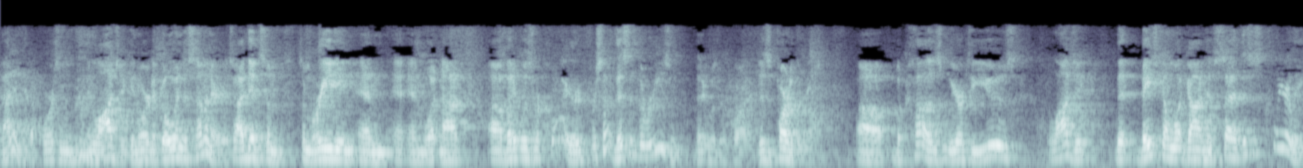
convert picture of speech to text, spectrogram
And I didn't have a course in, in logic in order to go into seminary. So I did some some reading and and, and whatnot, uh, but it was required for some. This is the reason that it was required. This is part of the reason uh, because we are to use logic that based on what God has said, this is clearly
